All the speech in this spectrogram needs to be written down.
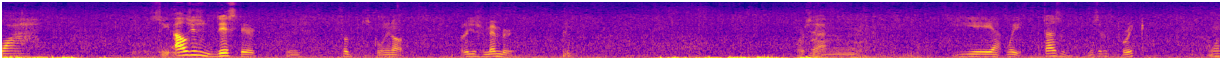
Wow. See, I was using this there for going up. But I just remember. Where's that? Yeah, wait. I thought it was, was it a brick? One.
